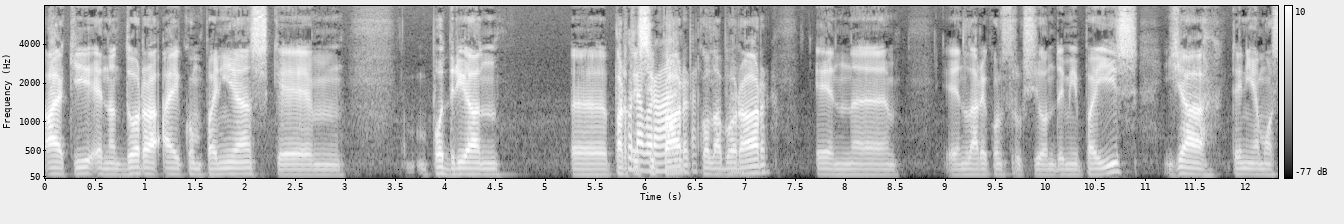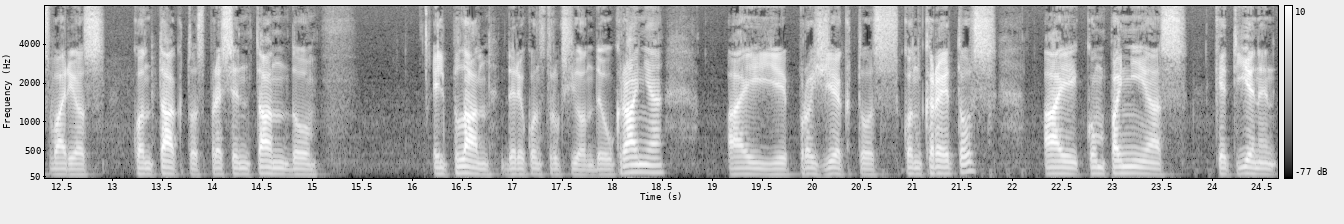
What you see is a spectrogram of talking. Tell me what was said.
aquí en Andorra hay compañías que um, podrían uh, participar, colaborar, colaborar en, en la reconstrucción de mi país. Ya teníamos varios contactos presentando el plan de reconstrucción de Ucrania, hay proyectos concretos, hay compañías que tienen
